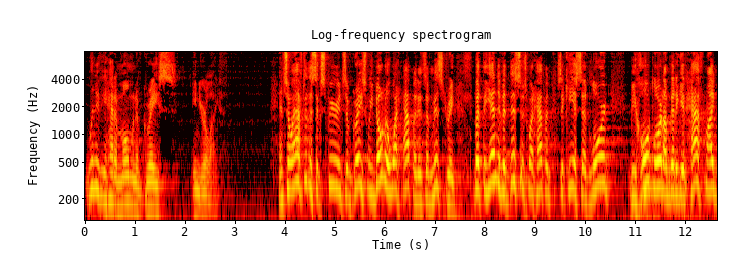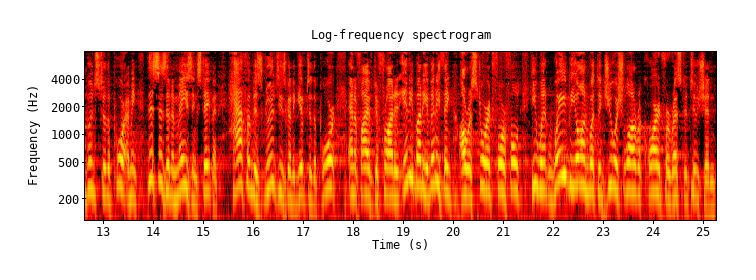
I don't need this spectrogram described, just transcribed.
When have you had a moment of grace in your life? And so after this experience of grace, we don't know what happened. It's a mystery. But the end of it, this is what happened. Zacchaeus said, Lord, Behold, Lord, I'm going to give half my goods to the poor. I mean, this is an amazing statement. Half of his goods he's going to give to the poor. And if I have defrauded anybody of anything, I'll restore it fourfold. He went way beyond what the Jewish law required for restitution.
